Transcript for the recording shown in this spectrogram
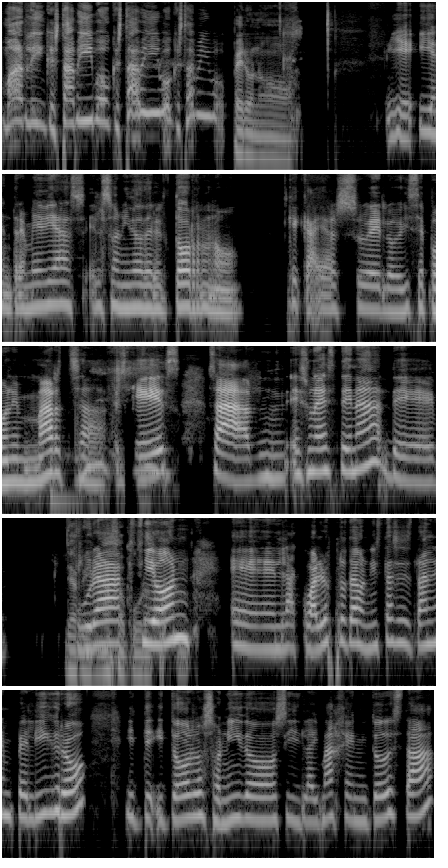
Marlin, que está vivo, que está vivo, que está vivo. Pero no. Y, y entre medias el sonido del torno que cae al suelo y se pone en marcha. Es que es, o sea, mm, es una escena de De pura acción en la cual los protagonistas están en peligro y, te- y todos los sonidos y la imagen y todo está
